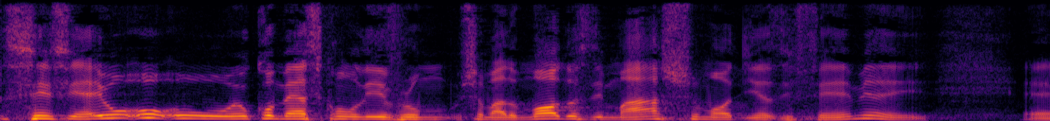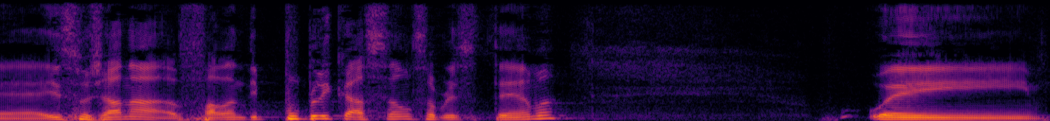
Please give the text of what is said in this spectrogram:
Sim, sim. Eu, eu, eu, começo com um livro chamado Modos de Macho, Modinhas de Fêmea. E, é, isso já na, falando de publicação sobre esse tema. Em,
